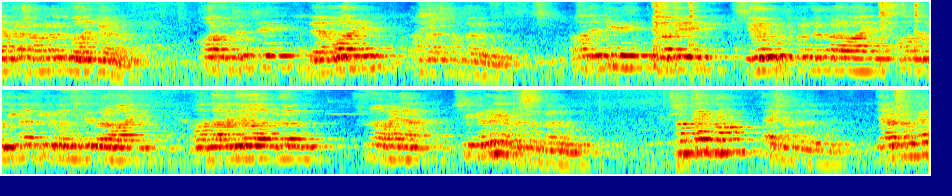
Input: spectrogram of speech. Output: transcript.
আমরা সংখ্যালঘু বলেন কেন কর্মক্ষেত্রে ব্যবহারে আমরা সংখ্যালঘু আমাদেরকে যেভাবে কেউ প্রতিপন্ন করা হয় আমাদের অধিকার থেকে বঞ্চিত করা হয় আমার দাবি দেওয়াগুলো শোনা হয় না সে কারণেই আমরা সংখ্যালঘু সংখ্যায় কম তাই সংখ্যালঘু যারা সংখ্যা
